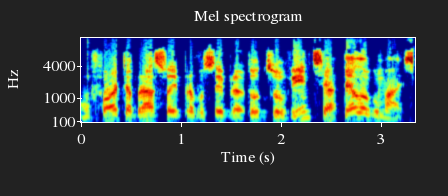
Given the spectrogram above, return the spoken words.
Um forte abraço aí para você e para todos os ouvintes e até logo mais.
